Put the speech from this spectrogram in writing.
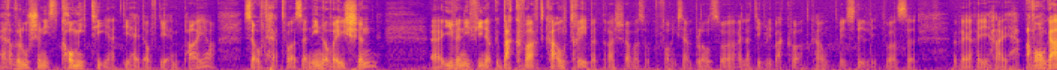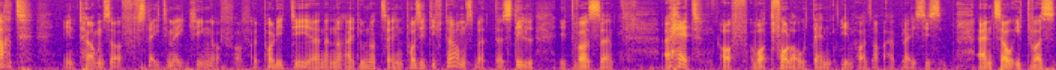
a revolutionist committee at the head of the empire. So that was an innovation. Uh, even if in a backward country, but Russia was, for example, also a relatively backward country, still it was a very high avant garde in terms of state making of, of the polity, and I do not say in positive terms, but uh, still it was uh, ahead of what followed then in other uh, places. And so it was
